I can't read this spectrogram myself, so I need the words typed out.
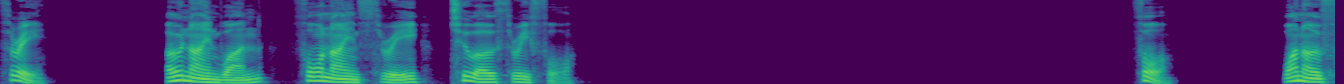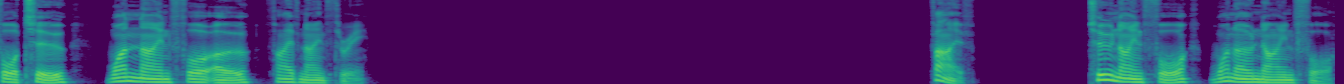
Three. Oh nine one four nine three 2034. Four. one oh four two one nine four oh five nine three. Five. two nine four one oh nine four.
